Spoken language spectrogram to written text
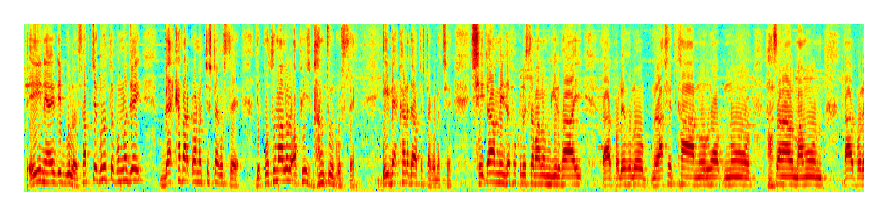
তো এই ন্যারেটিভগুলো সবচেয়ে গুরুত্বপূর্ণ যে ব্যাখ্যা বার করানোর চেষ্টা করছে, যে প্রথম আলোর অফিস ভাঙচুর করছে, এই ব্যাখ্যাটা দেওয়ার চেষ্টা করেছে। সেটা মির্জা ফখরুল ইসলাম আলমগীর ভাই, তারপরে হলো রাশেদ খান, নুরুল হক, নূর, হাসান আল মামুন, তারপরে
